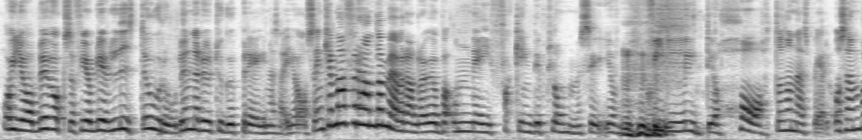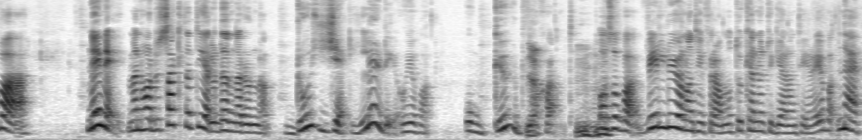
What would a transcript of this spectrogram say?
Och jag blev också, för jag blev lite orolig när du tog upp reglerna. Så här, ja, sen kan man förhandla med varandra. Och jag bara, åh nej, fucking diplomacy. Jag vill inte, jag hatar sådana här spel. Och sen bara, nej nej, men har du sagt att det gäller denna rundan, då gäller det. Och jag bara, Åh gud vad Ja. skönt. Mm. Och så bara, vill du göra någonting framåt då kan du inte garantera. Jag bara, nej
